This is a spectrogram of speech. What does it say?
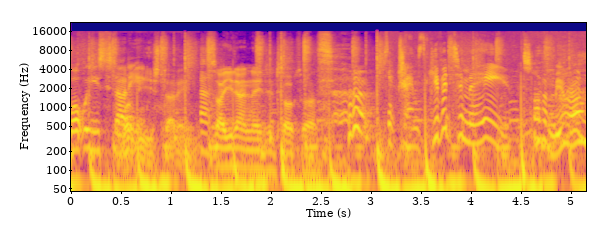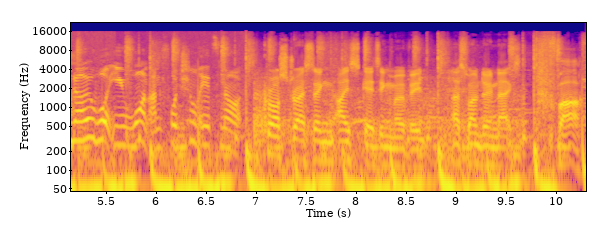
What were you studying? What studying? were you studying? Uh. So you don't need to talk to us. James, give it to me. It's not a mirror. I know what you want. Unfortunately, it's not. Cross-dressing ice skating movie. That's what I'm doing next. Fuck.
